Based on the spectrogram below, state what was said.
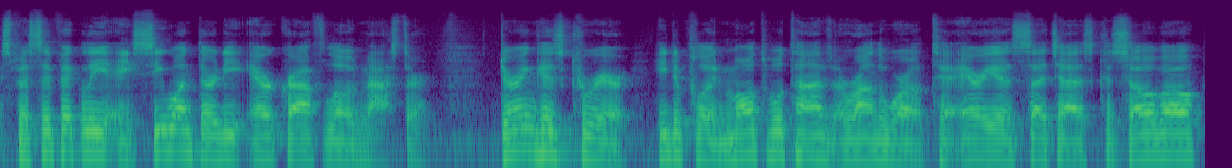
specifically a C-130 aircraft loadmaster. During his career, he deployed multiple times around the world to areas such as Kosovo,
